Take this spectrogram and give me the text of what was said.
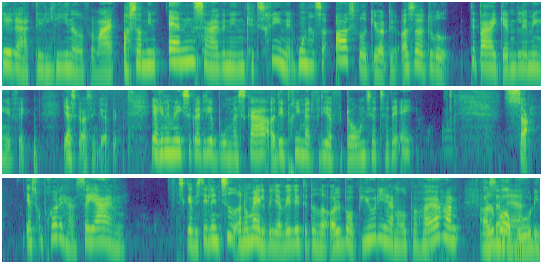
det der, det er lige noget for mig. Og så min anden seje veninde, Katrine, hun har så også fået gjort det. Og så, du ved, det er bare igen lemming-effekten. Jeg skal også have gjort det. Jeg kan nemlig ikke så godt lide at bruge mascara, og det er primært, fordi jeg er for doven til at tage det af. Så, jeg skulle prøve det her. Så jeg øhm, skal bestille en tid, og normalt vil jeg vælge det, der hedder Aalborg Beauty hernede på højre hånd. Aalborg som er, Beauty.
